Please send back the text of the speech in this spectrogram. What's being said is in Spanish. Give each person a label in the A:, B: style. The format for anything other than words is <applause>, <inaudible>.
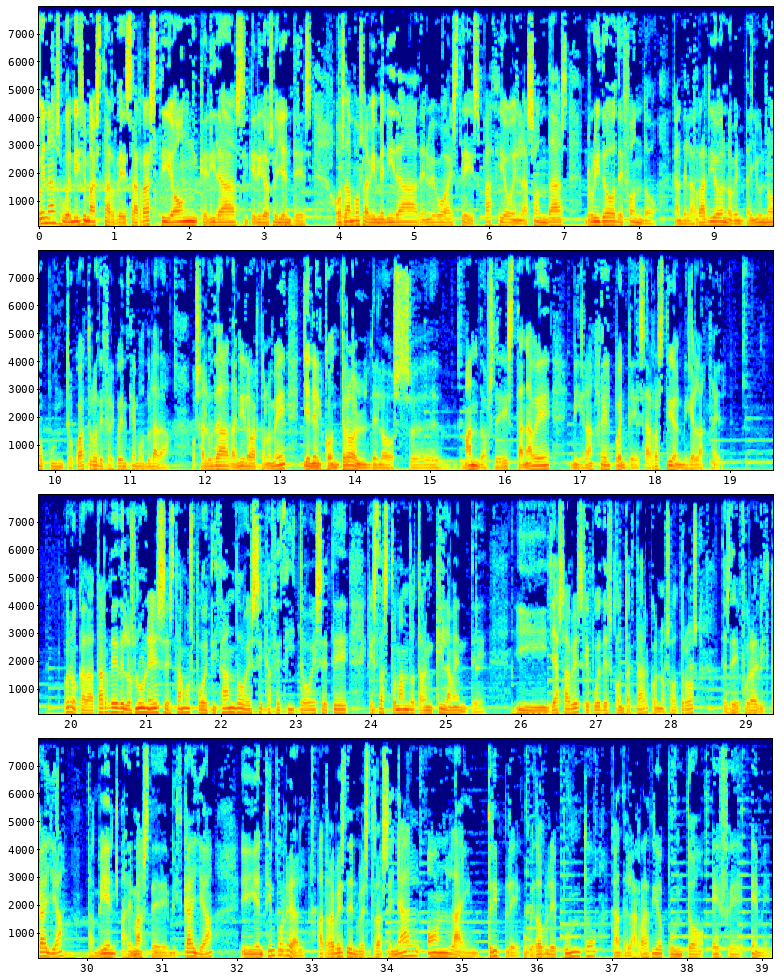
A: Buenas, buenísimas tardes. Arrastion, queridas y queridos oyentes. Os damos la bienvenida de nuevo a este espacio en las ondas Ruido de Fondo, Candela Radio 91.4 de frecuencia modulada. Os saluda Daniela Bartolomé y en el control de los eh, mandos de esta nave, Miguel Ángel Puentes. Arrastion, Miguel Ángel. Bueno, cada tarde de los lunes estamos poetizando ese cafecito, ese té que estás tomando tranquilamente. Y ya sabes que puedes contactar con nosotros desde fuera de Vizcaya, también además de Vizcaya, y en tiempo real a través de nuestra señal online www.candelaradio.fm.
